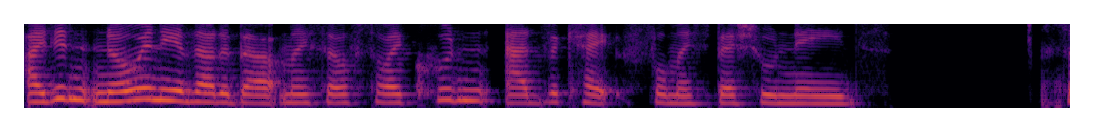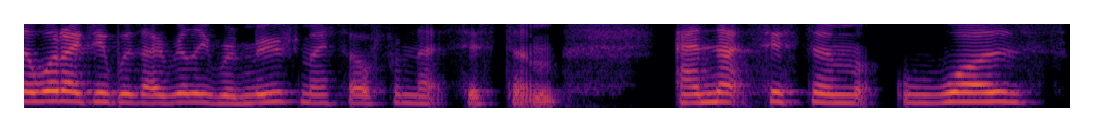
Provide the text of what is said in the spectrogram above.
I didn't know any of that about myself, so I couldn't advocate for my special needs. So, what I did was I really removed myself from that system. And that system was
